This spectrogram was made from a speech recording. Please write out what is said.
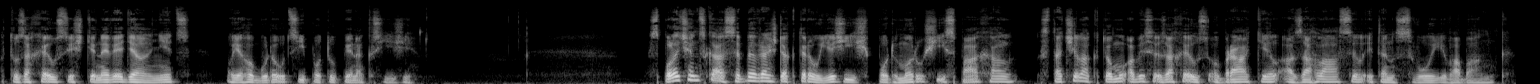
A to Zacheus ještě nevěděl nic o jeho budoucí potupě na kříži. Společenská sebevražda, kterou Ježíš pod Moruší spáchal, stačila k tomu, aby se Zacheus obrátil a zahlásil i ten svůj vabank.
